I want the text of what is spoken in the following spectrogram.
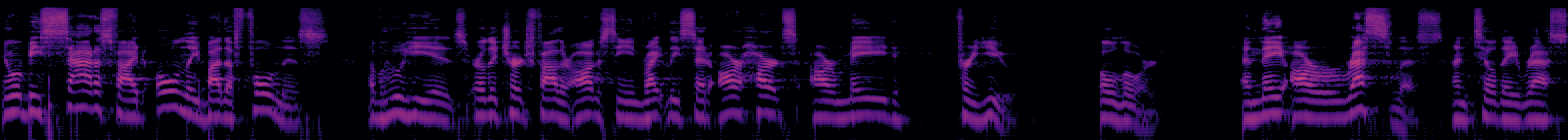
and will be satisfied only by the fullness of who He is. Early church father Augustine rightly said, Our hearts are made for you, O Lord, and they are restless until they rest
